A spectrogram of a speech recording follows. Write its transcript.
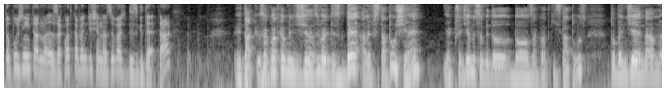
to później ta zakładka będzie się nazywać dysk D, tak? Y, Tak, zakładka będzie się nazywać dysk D, ale w statusie, jak przejdziemy sobie do, do zakładki status, to będzie nam, y,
